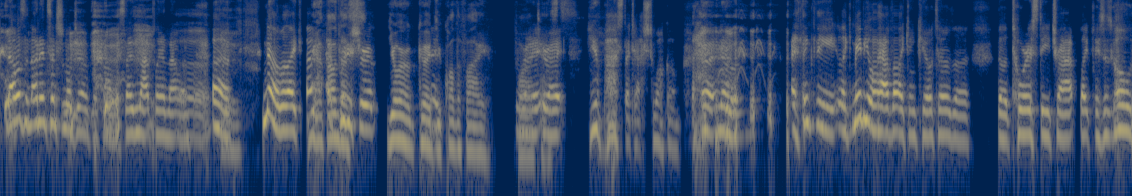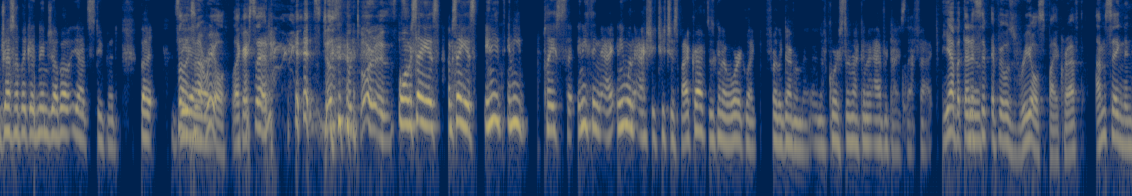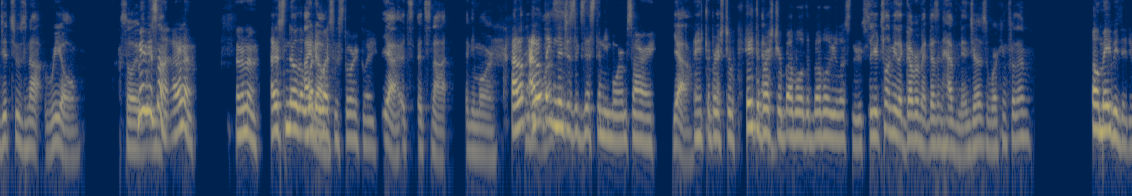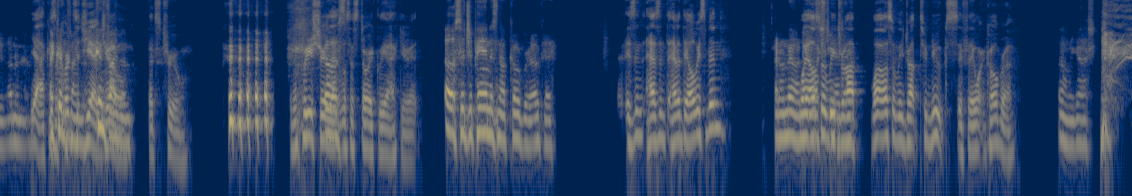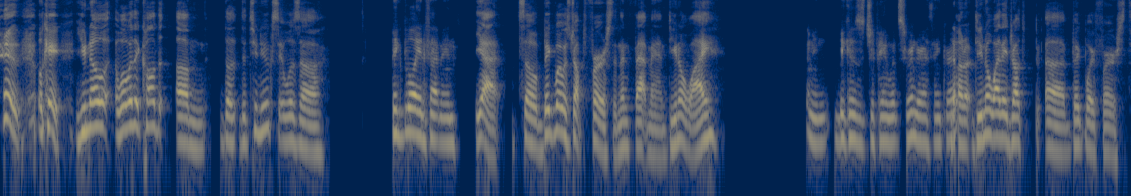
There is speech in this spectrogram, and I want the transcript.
That was an unintentional joke. I promise. I did not plan that one. Uh, No, but like You I- I'm pretty us. sure You're good. You qualify for Right, right. you've passed the test. Welcome. Uh, no. I think the like maybe you'll have like in Kyoto the the touristy trap like places. Oh, dress up like a ninja. But yeah, it's stupid. But so the, it's not uh, real. Like I said, it's just for tourists. what I'm saying is, I'm saying is any any place that anything that anyone that actually teaches spycraft is going to work like for the government, and of course they're not going to advertise that fact. Yeah, but then you it's if, if it was real spycraft. I'm saying ninjutsu's not real. So it Maybe it's wouldn't- I don't know. I don't know. I just know that what it was historically. Yeah, it's it's not anymore. I don't. Maybe I don't think was. ninjas exist anymore. I'm sorry. Yeah. I hate to burst your hate to burst your bubble, the bubble of your listeners. So you're telling me the government doesn't have ninjas working for them? Oh, maybe they do. I don't know. Yeah, because according to. GI Joe, them. that's true. And I'm pretty sure Oh, that was historically accurate. oh, so Japan is now Cobra. Okay. Isn't hasn't haven't they always been? I don't know. I Why else would we drop? Why else would we drop two nukes if they weren't Cobra? Oh my gosh. okay, you know what were they called? Um, the the two nukes. It was uh, Big boy and fat man. yeah. So Big Boy was dropped first, and then Fat Man. Do you know why? I mean, because Japan would surrender, I think, right? No, no. Do you know why they dropped uh Big Boy first?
